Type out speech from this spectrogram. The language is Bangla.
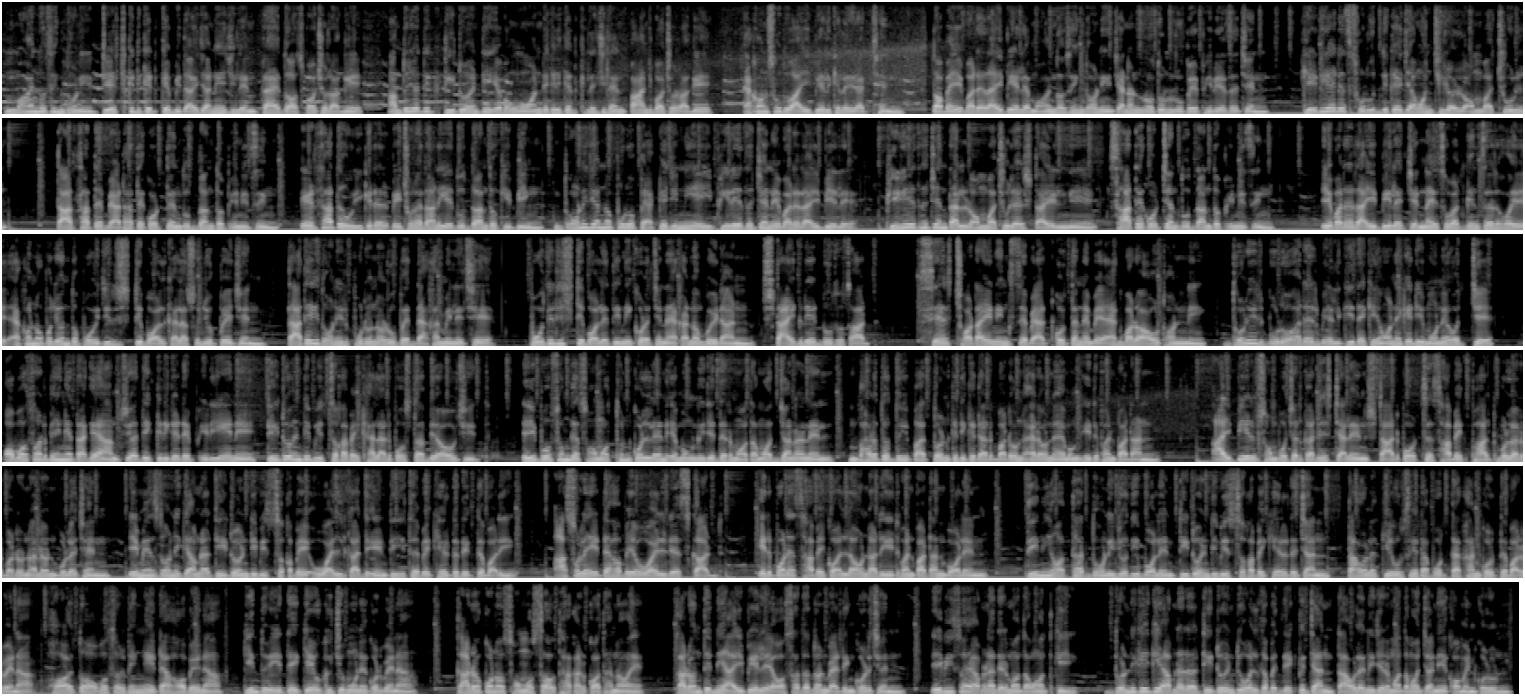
মহেন্দ্র সিং ধোনি টেস্ট ক্রিকেটকে বিদায় জানিয়েছিলেন প্রায় দশ বছর আগে। আন্তর্জাতিক টি টোয়েন্টি এবং ওয়ানডে ক্রিকেট খেলেছিলেন পাঁচ বছর আগে। এখন শুধু আইপিএল খেলে যাচ্ছেন। তবে এবারের আইপিএলে মহেন্দ্র সিং ধোনি যেন নতুন রূপে ফিরে এসেছেন। কেরিয়ারের শুরুর দিকে যেমন ছিল লম্বা চুল, তার সাথে ব্যাট হাতে করতেন দুর্দান্ত ফিনিশিং। এর সাথে উইকেটের পেছনে দাঁড়িয়ে দুর্দান্ত কিপিং। ধোনি যেন পুরো প্যাকেজ নিয়েই ফিরে এসেছেন এবারের আইপিএলে ফিরে এসেছেন তার লম্বা চুলের স্টাইল নিয়ে। সাথে করছেন দুর্দান্ত ফিনিশিং এবারের আইপিএলে চেন্নাই সুপার কিংসের হয়ে এখনও পর্যন্ত পঁয়ত্রিশটি বল খেলার সুযোগ পেয়েছেন। তাতেই ধোনির পুরনো রূপের দেখা মিলেছে। পঁয়ত্রিশটি বলে তিনি করেছেন একানব্বই রান স্ট্রাইক রেট দুশো ষাট। শেষ ছটা ইনিংসে ব্যাট করতে নেবে একবারও আউট হননি। ধোনির বুড়ো হারের ভেলকি দেখে অনেকেরই মনে হচ্ছে, অবসর ভেঙে তাকে আন্তর্জাতিক ক্রিকেটে ফিরিয়ে এনে টি টোয়েন্টি বিশ্বকাপে খেলার প্রস্তাব দেওয়া উচিত। এই প্রসঙ্গে সমর্থন করলেন এবং নিজেদের মতামত জানালেন ভারতের দুই প্রাক্তন ক্রিকেটার বারুণ অ্যারন এবং ইরফান পাঠান। আইপিএল সম্প্রচারকারী চ্যালেঞ্জ স্টার স্পোর্টসের সাবেক ফাস্ট বোলার বারুণ অ্যারন বলেছেন এম এস ধোনিকে আমরা টি টোয়েন্টি বিশ্বকাপে ওয়াইল্ড কার্ড এন্ট্রি হিসেবে খেলতে দেখতে পারি। আসলে এটা হবে ওয়াইল্ডেস কার্ড। এরপরে সাবেক অলরাউন্ডার ইরফান পাঠান বলেন তিনি অর্থাৎ ধোনি যদি বলেন টি টোয়েন্টি বিশ্বকাপে খেলতে চান, তাহলে কেউ সেটা প্রত্যাখ্যান করতে পারবে না। হয়তো অবসর ভেঙে এটা হবে না, কিন্তু এতে কেউ কিছু মনে করবে না। কারও কোনো সমস্যাও থাকার কথা নয়, কারণ তিনি আইপিএলে অসাধারণ ব্যাটিং করেছেন। এ বিষয়ে আপনাদের মতামত কি? ধোনিকে কি আপনারা টি টোয়েন্টি ওয়ার্ল্ড কাপে দেখতে চান? তাহলে নিজের মতামত জানিয়ে কমেন্ট করুন।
